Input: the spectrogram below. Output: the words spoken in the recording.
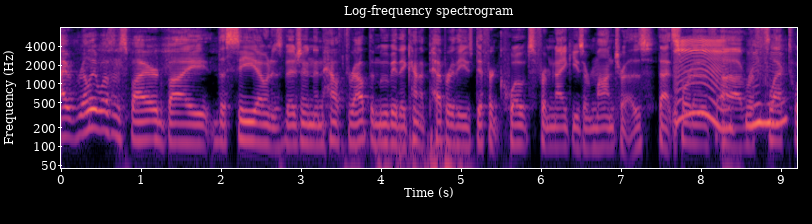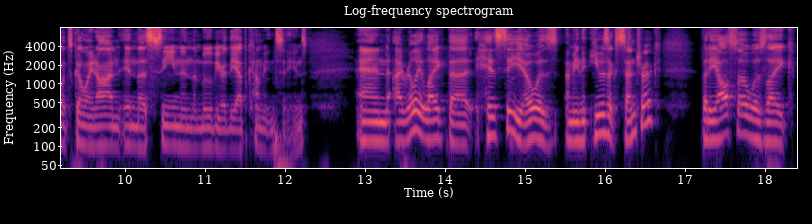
I really was inspired by the CEO and his vision and how throughout the movie they kind of pepper these different quotes from Nikes or mantras that sort Mm, of uh, reflect what's going on in the scene in the movie or the upcoming scenes. And I really like that his CEO was, I mean, he was eccentric, but he also was like,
